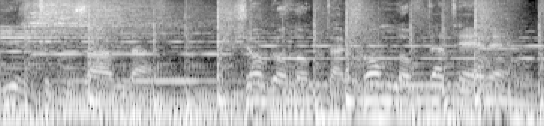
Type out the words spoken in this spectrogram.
bir tık jogo.com.tr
